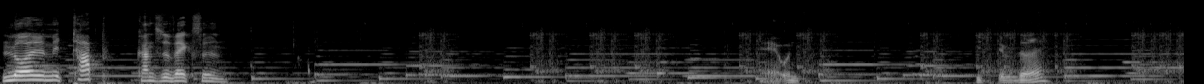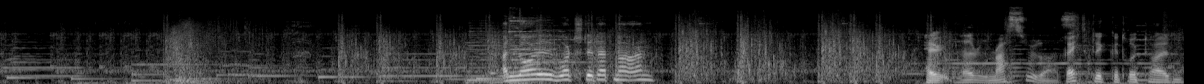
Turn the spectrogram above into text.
LOL, mit Tab kannst du wechseln. Äh, und. Ah lol, watch dir das mal an. Hey, hey, wie machst du das? Rechtsklick gedrückt halten.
